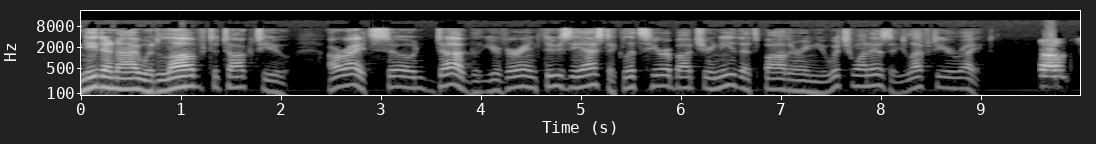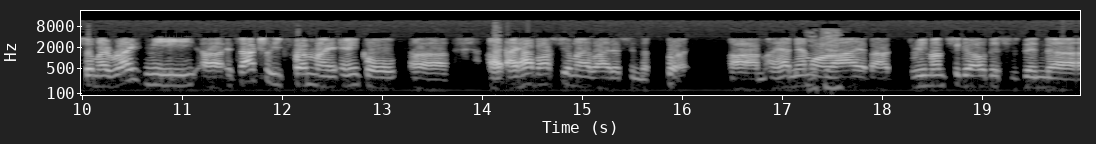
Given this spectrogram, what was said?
Nita and I would love to talk to you. All right, so Doug, you're very enthusiastic. Let's hear about your knee that's bothering you. Which one is it? Your left or your right? Well, so my right knee, uh, it's actually from my ankle. Uh, I, I have osteomyelitis in the foot. Um, I had an MRI about three months ago. This has been uh,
